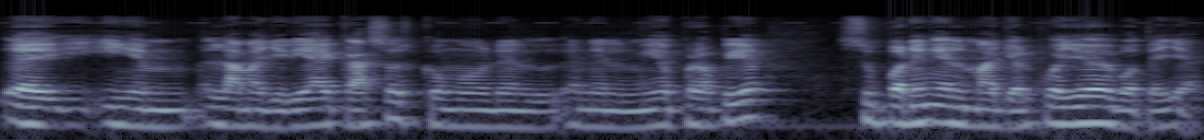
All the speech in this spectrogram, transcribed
Eh, y, en la mayoría de casos, como en el, en el mío propio, suponen el mayor cuello de botella.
